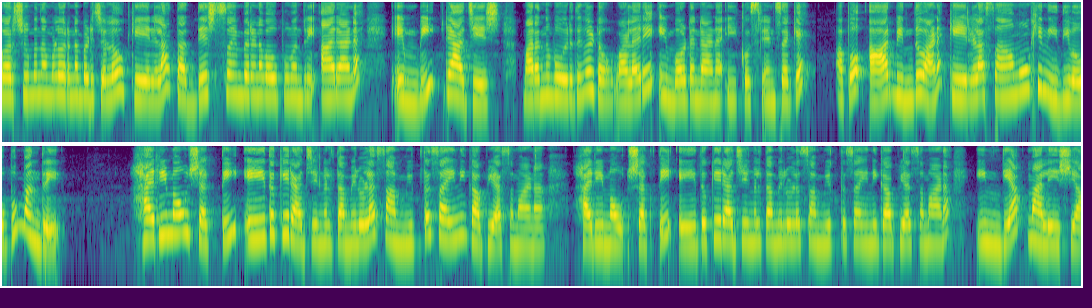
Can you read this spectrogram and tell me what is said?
കുറച്ചു മുമ്പ് നമ്മൾ ഒരെണ്ണം പഠിച്ചല്ലോ. കേരള തദ്ദേശ സ്വയംഭരണ വകുപ്പ് മന്ത്രി ആരാണ്? എം. ബി. രാജേഷ്. മറന്നു പോരുതും കേട്ടോ. വളരെ ഇമ്പോർട്ടന്റ് ആണ് ഈ ക്വസ്റ്റ്യൻസൊക്കെ അപ്പോൾ ആർ. ബിന്ദു ആണ് കേരള സാമൂഹ്യനീതി വകുപ്പ് മന്ത്രി. ഹരിമൗ ശക്തി ഏതൊക്കെ രാജ്യങ്ങൾ തമ്മിലുള്ള സംയുക്ത സൈനികാഭ്യാസമാണ്? ഹരിമൗ ശക്തി ഏതൊക്കെ രാജ്യങ്ങൾ തമ്മിലുള്ള സംയുക്ത സൈനികാഭ്യാസമാണ്? ഇന്ത്യ മലേഷ്യ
